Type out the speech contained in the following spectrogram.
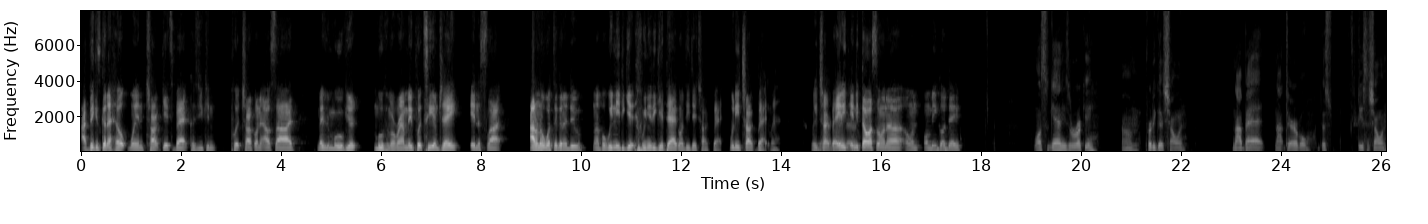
I think it's gonna help when Chark gets back because you can put Chark on the outside, maybe move your move him around, maybe put TMJ in the slot. I don't know what they're gonna do, uh, but we need to get we need to get Dag on DJ Chark back. We need Chark back, man. Yeah, back. Any any thoughts on uh on on Mingo Dave? Once again, he's a rookie. Um, pretty good showing. Not bad, not terrible, just decent showing.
